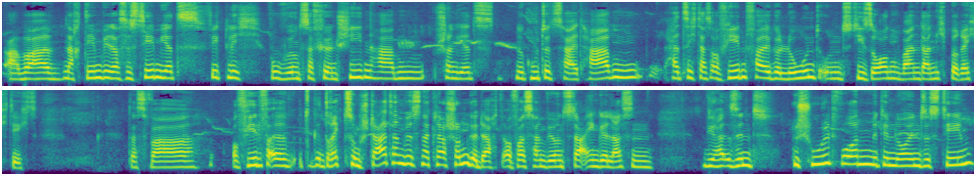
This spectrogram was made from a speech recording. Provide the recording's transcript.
Aber nachdem wir das System jetzt wirklich, wo wir uns dafür entschieden haben, schon jetzt eine gute Zeit haben, hat sich das auf jeden Fall gelohnt und die Sorgen waren da nicht berechtigt. Das war auf jeden Fall, direkt zum Start haben wir es na klar schon gedacht, auf was haben wir uns da eingelassen. Wir sind geschult worden mit dem neuen System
